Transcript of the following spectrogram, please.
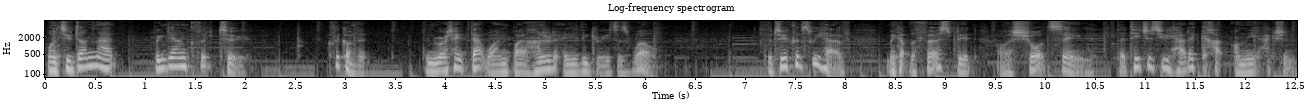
Once you've done that, bring down clip 2. Click on it, then rotate that one by 180 degrees as well. The two clips we have make up the first bit of a short scene that teaches you how to cut on the action,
